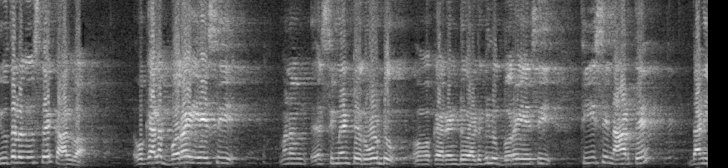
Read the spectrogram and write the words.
యువతల చూస్తే కాల్వ. ఒకవేళ బొర వేసి మనం సిమెంట్ రోడ్డు ఒక రెండు అడుగులు బొర వేసి తీసి నాటితే దాని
